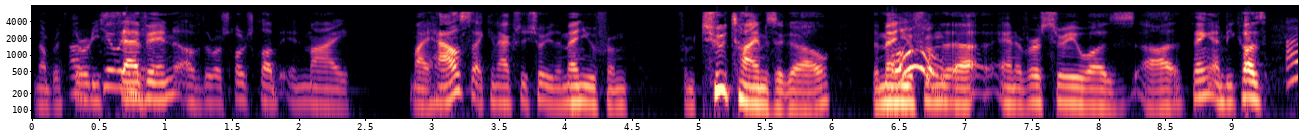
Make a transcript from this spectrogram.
number 37 of the Rosh Chodesh Club in my my house. I can actually show you the menu from from two times ago. The menu Oh. from the anniversary was uh, thing, and because I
